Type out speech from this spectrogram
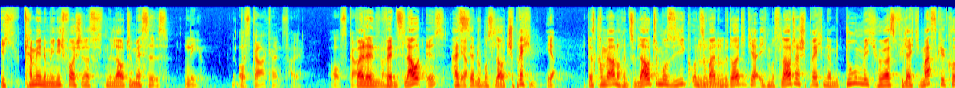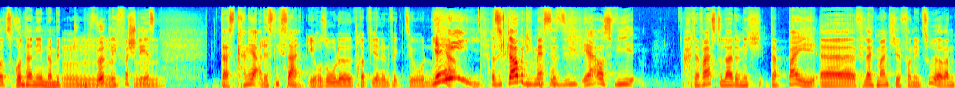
Ich kann mir nämlich nicht vorstellen, dass es eine laute Messe ist. Nee, auf gar keinen Fall. Auf gar Weil keinen dann, wenn es laut ist, heißt Ja. es ja, du musst laut sprechen. Ja. Das kommt ja auch noch hinzu. Laute Musik und so weiter bedeutet ja, ich muss lauter sprechen, damit du mich hörst. Vielleicht die Maske kurz runternehmen, damit du mich wirklich verstehst. Das kann ja alles nicht sein. Aerosole, Tröpfcheninfektionen. Ja, ja. Hui. Also ich glaube, die Messe sieht eher aus wie. Ach, da warst du leider nicht dabei. Äh, vielleicht manche von den Zuhörern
